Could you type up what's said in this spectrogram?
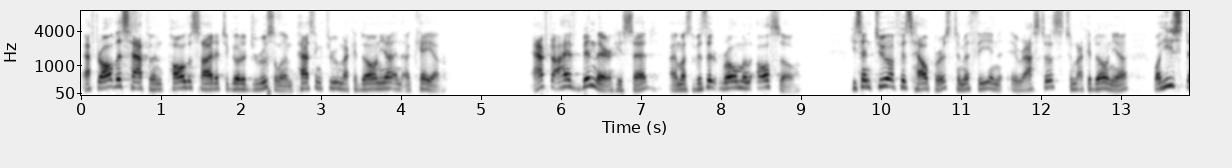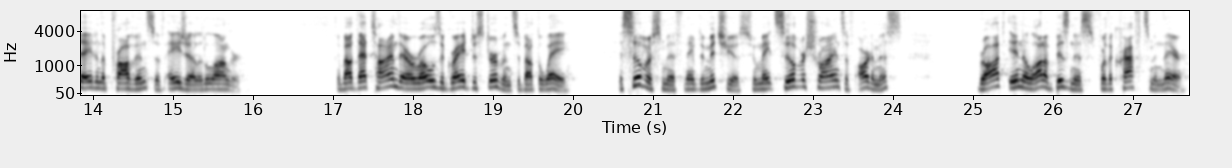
After all this happened, Paul decided to go to Jerusalem, passing through Macedonia and Achaia. After I have been there, he said, I must visit Rome also. He sent two of his helpers, Timothy and Erastus, to Macedonia, while he stayed in the province of Asia a little longer. About that time there arose a great disturbance about the way. A silversmith named Demetrius, who made silver shrines of Artemis, brought in a lot of business for the craftsmen there.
